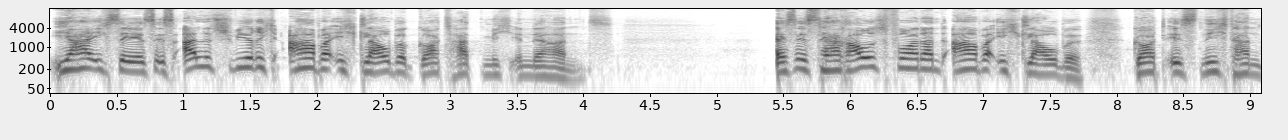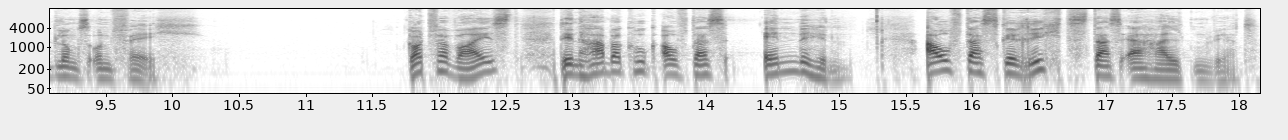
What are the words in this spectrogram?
ja, ich sehe, es ist alles schwierig, aber ich glaube, Gott hat mich in der Hand. Es ist herausfordernd, aber ich glaube, Gott ist nicht handlungsunfähig. Gott verweist den Habakuk auf das Ende hin, auf das Gericht, das erhalten wird.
